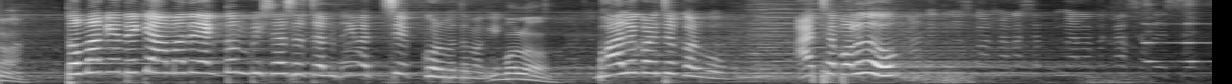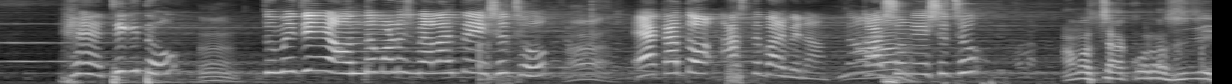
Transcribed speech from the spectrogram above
না। তোমাকে দেখে আমাদের একদম বিশ্বাস হচ্ছে না। এবার চেক করব তোমাকে। বলো। ভালো করে চেক করব। আচ্ছা বলো তো। হ্যাঁ ঠিকই তো। হ্যাঁ। তুমি যে অন্ধ মানুষ মেলাতে এসেছ হ্যাঁ। একা তো আসতে পারবে না। কার সঙ্গে এসেছ? আমার চাকর আছে যে।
